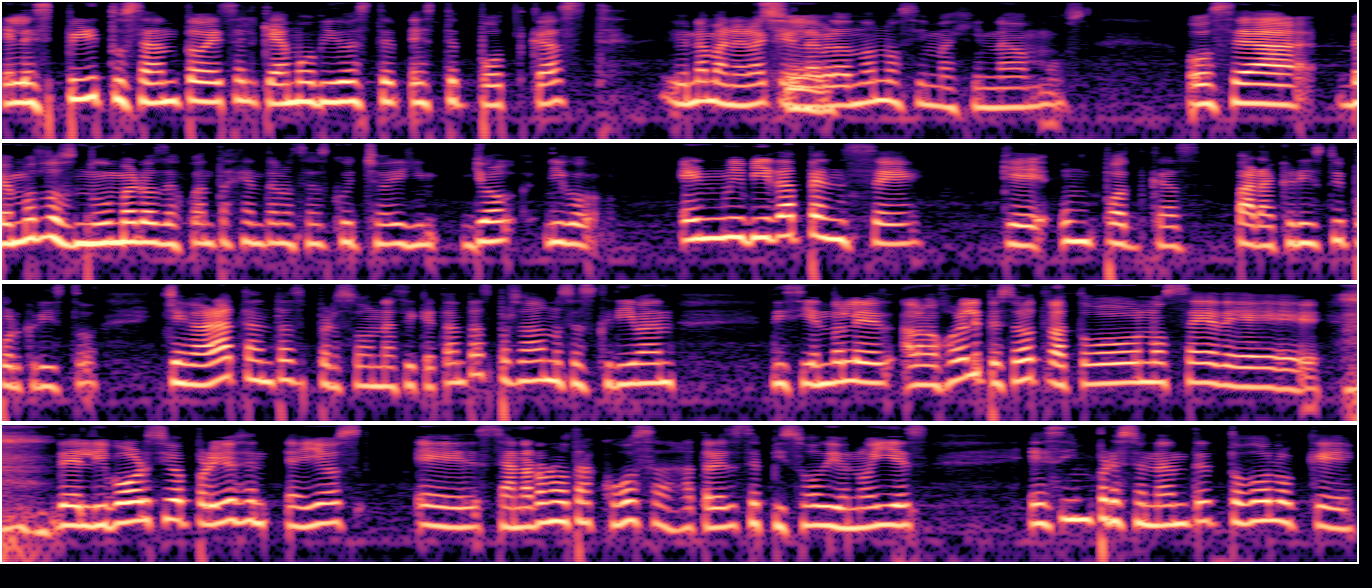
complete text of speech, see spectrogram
el Espíritu Santo es el que ha movido este, este podcast de una manera que la verdad no nos imaginamos. O sea, vemos los números de cuánta gente nos ha escuchado y yo digo, en mi vida pensé que un podcast para Cristo y por Cristo llegara a tantas personas y que tantas personas nos escriban diciéndoles, a lo mejor el episodio trató, no sé, de, del divorcio, pero ellos, ellos eh, sanaron otra cosa a través de ese episodio, ¿no? Y es, es impresionante todo lo que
